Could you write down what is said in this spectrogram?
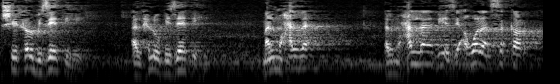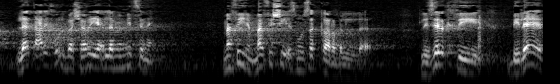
الشيء الحلو بذاته. الحلو بذاته. ما المحلى؟ المحلى بيأذي. اولا السكر لا تعرفه البشرية إلا من 100 سنة. ما في ما في شيء اسمه سكر بال. لذلك في بلاد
